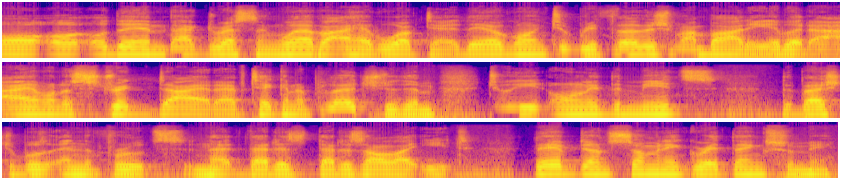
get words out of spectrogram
or, or, or the Impact Wrestling, wherever I have worked at. They are going to refurbish my body, but I am on a strict diet. I've taken a pledge to them to eat only the meats, the vegetables, and the fruits, and that, that is that is all I eat. They have done so many great things for me.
